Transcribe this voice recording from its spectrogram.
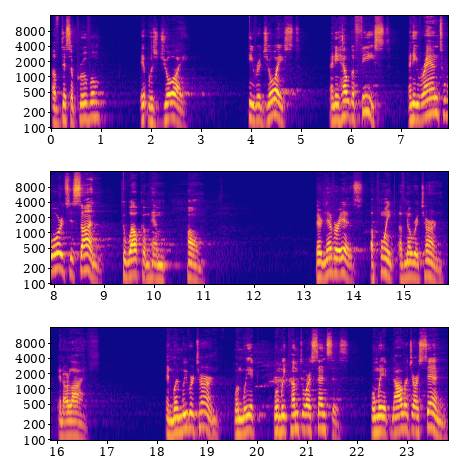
of disapproval. It was joy. He rejoiced and he held a feast and he ran towards his son to welcome him home. There never is a point of no return in our lives. And when we return, when we, when we come to our senses, when we acknowledge our sin,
